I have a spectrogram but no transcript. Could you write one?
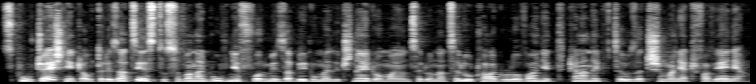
Współcześnie kauteryzacja jest stosowana głównie w formie zabiegu medycznego, mającego na celu koagulowanie tkanek w celu zatrzymania krwawienia.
